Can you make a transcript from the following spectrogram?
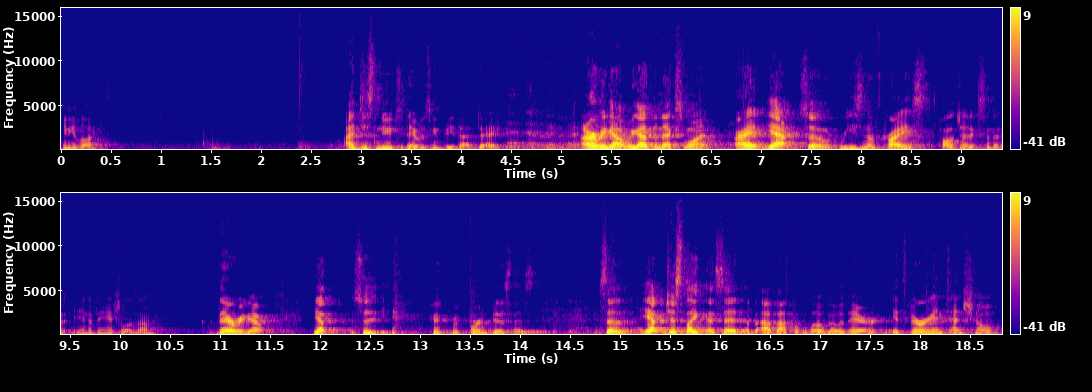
Any luck? I just knew today was going to be that day. All right, we got We got the next one. All right, yeah. So, reason of Christ, apologetics and, evangelism. There we go. Yep. So, we're in business. So, yeah, just like I said about the logo there, it's very intentional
